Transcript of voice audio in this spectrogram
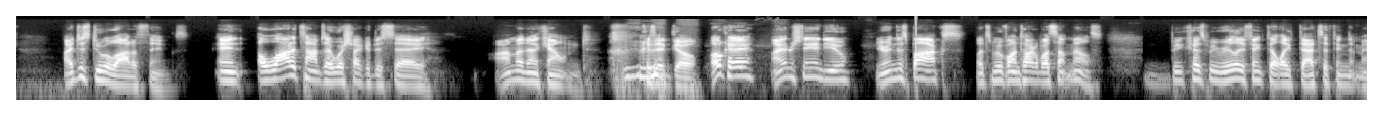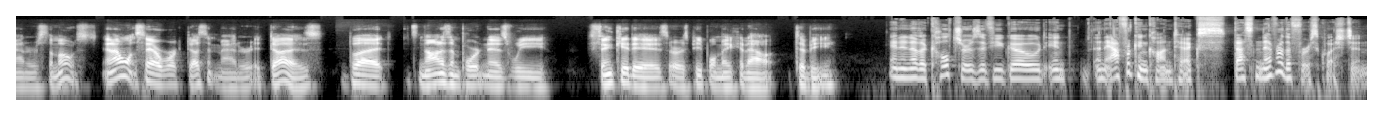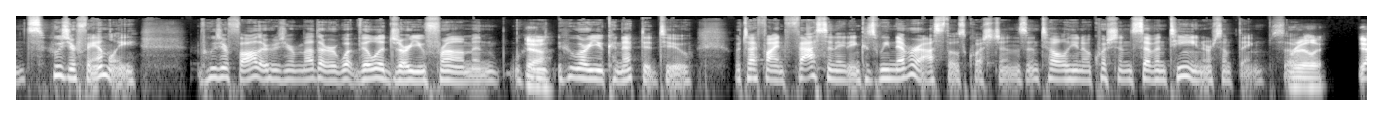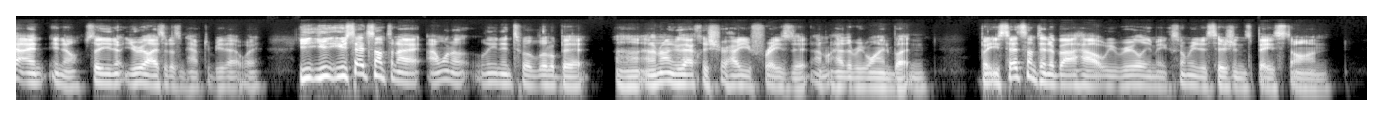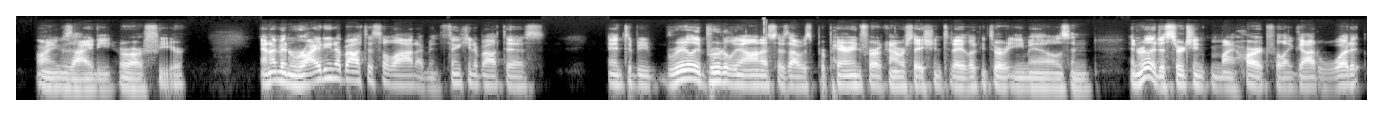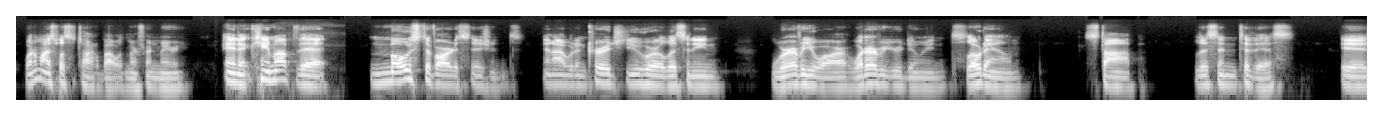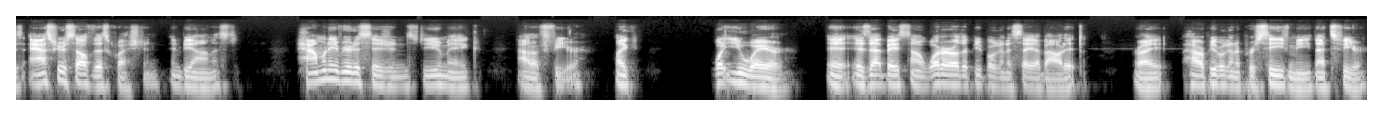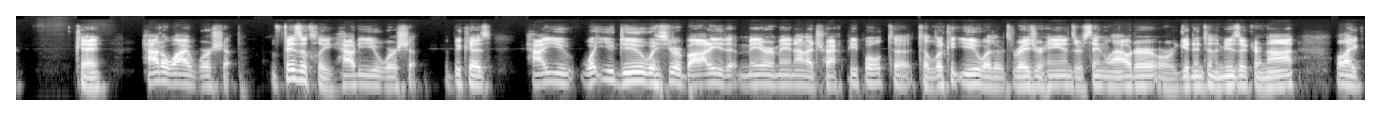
I just do a lot of things. And a lot of times I wish I could just say, I'm an accountant because mm-hmm. they'd go, okay, I understand you. You're in this box. Let's move on talk about something else. Because we really think that like that's the thing that matters the most. And I won't say our work doesn't matter. It does, but it's not as important as we think it is or as people make it out to be. And in other cultures, if you go in an African context, that's never the first question. It's who's your family? Who's your father, who's your mother, what village are you from, and who, Yeah. who are you connected to, which I find fascinating because we never ask those questions until you know question seventeen or something. So Really? Yeah, and you know, so you know, you realize it doesn't have to be that way. You you, you said something I I want to lean into a little bit, uh, and I'm not exactly sure how you phrased it. I don't have the rewind button, but you said something about how we really make so many decisions based on our anxiety or our fear. And I've been writing about this a lot. I've been thinking about this. And to be really brutally honest, as I was preparing for our conversation today, looking through our emails and and really just searching my heart for like God, what what am I supposed to talk about with my friend Mary? And it came up that most of our decisions, and I would encourage you who are listening, wherever you are, whatever you're doing, slow down, stop, listen to this, is ask yourself this question and be honest. How many of your decisions do you make out of fear? Like what you wear, is that based on what are other people going to say about it? Right? How are people going to perceive me? That's fear. Okay. How do I worship? Physically, how do you worship? Because how you what you do with your body that may or may not attract people to to look at you, whether it's raise your hands or sing louder or get into the music or not, like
